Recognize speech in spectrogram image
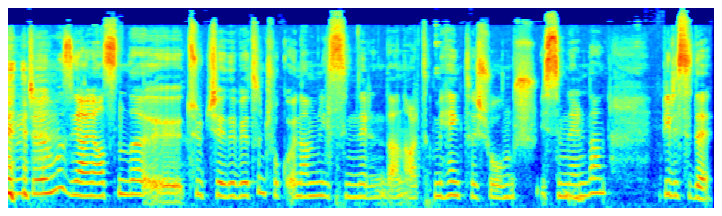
duyuracağımız yani aslında e, Türkçe Edebiyat'ın çok önemli isimlerinden artık mihenk taşı olmuş isimlerinden birisi de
